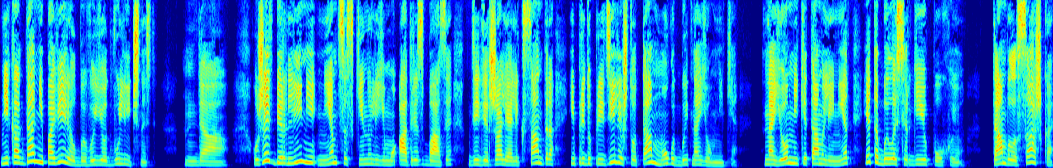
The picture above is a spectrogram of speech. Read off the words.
никогда не поверил бы в ее двуличность. Да, уже в Берлине немцы скинули ему адрес базы, где держали Александра, и предупредили, что там могут быть наемники. Наемники там или нет, это было Сергею похую. Там был Сашка,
